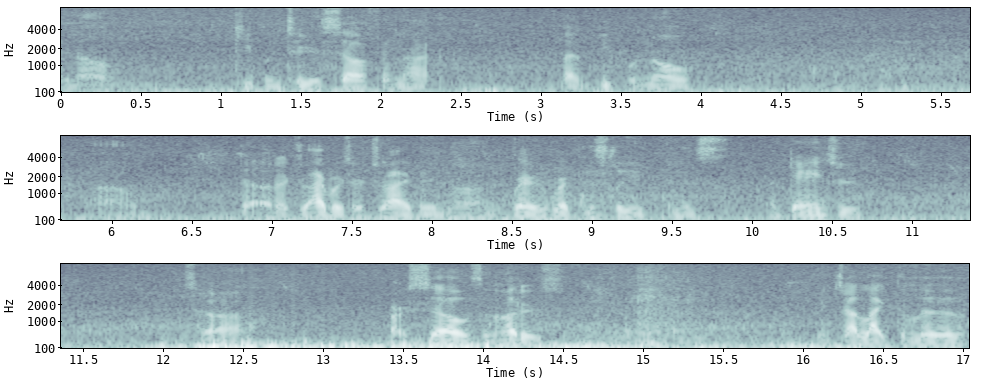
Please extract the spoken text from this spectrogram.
you know keeping to yourself and not letting people know that other drivers are driving um, very recklessly and it's a danger to uh, ourselves and others which I like to live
